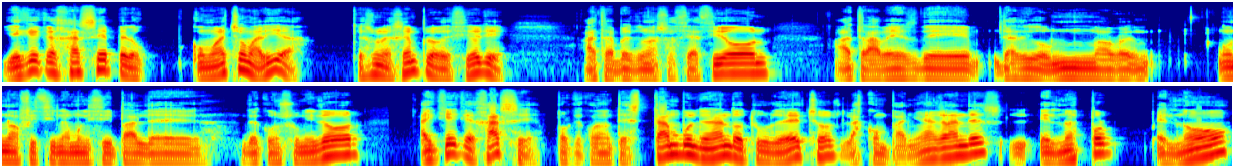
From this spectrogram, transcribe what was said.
Y hay que quejarse, pero como ha hecho María, que es un ejemplo, decir, oye, a través de una asociación, a través de, ya digo, una, oficina municipal de, de consumidor, hay que quejarse, porque cuando te están vulnerando tus derechos, las compañías grandes, el no es por, el no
